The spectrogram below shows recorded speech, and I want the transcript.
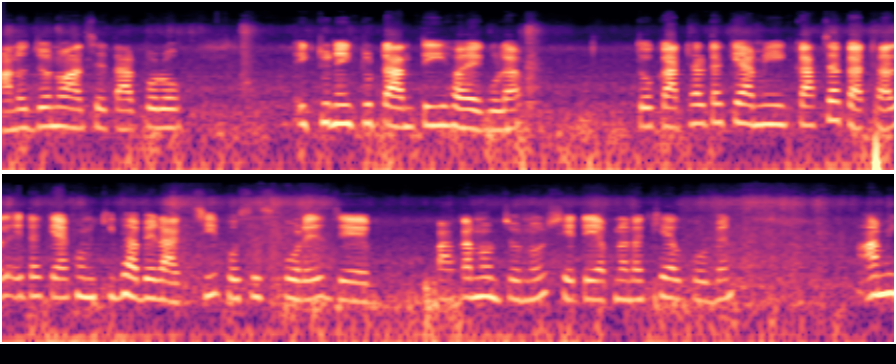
মানুষজনও আছে, তারপরও একটু না একটু টানতেই হয় এগুলা। তো কাঁঠালটাকে আমি কাঁচা কাঁঠাল, এটাকে এখন কীভাবে রাখছি প্রসেস করে যে পাকানোর জন্য, সেটাই আপনারা খেয়াল করবেন। আমি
